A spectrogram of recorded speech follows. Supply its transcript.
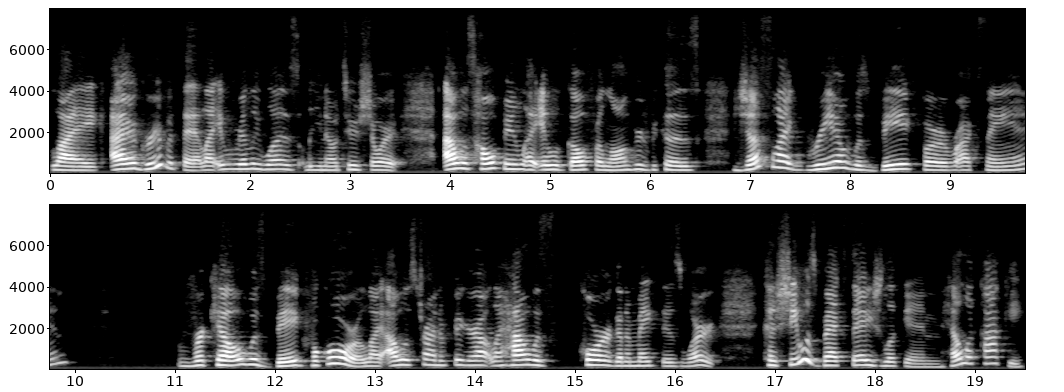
Like I agree with that. Like it really was, you know, too short. I was hoping like it would go for longer because just like Rhea was big for Roxanne, Raquel was big for Cora. Like I was trying to figure out like how was Cora gonna make this work? Cause she was backstage looking hella cocky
